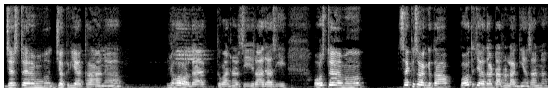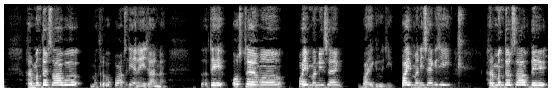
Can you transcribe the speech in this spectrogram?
ਜਿਸ ਟਾਈਮ ਜ਼ਕਰੀਆ ਖਾਨ ਲਾਹੌਰ ਦਾ ਗਵਰਨਰ ਸੀ, ਰਾਜਾ ਸੀ, ਉਸ ਟਾਈਮ ਸਿੱਖ ਸੰਗਤਾਂ ਬਹੁਤ ਜ਼ਿਆਦਾ ਡਰਨ ਲੱਗ ਗਈਆਂ ਸਨ, ਹਰਮੰਦਰ ਸਾਹਿਬ ਮਤਲਬ ਪਹੁੰਚਦੀਆਂ ਨਹੀਂ ਸਨ, ਤੇ ਉਸ ਟਾਈਮ ਭਾਈ ਮਨੀ ਸਿੰਘ, ਵਾਹਿਗੁਰੂ ਜੀ, ਭਾਈ ਮਨੀ ਸਿੰਘ ਜੀ, ਹਰਮੰਦਰ ਸਾਹਿਬ ਦੇ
